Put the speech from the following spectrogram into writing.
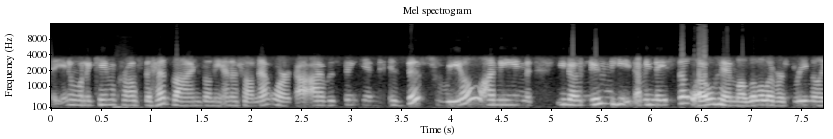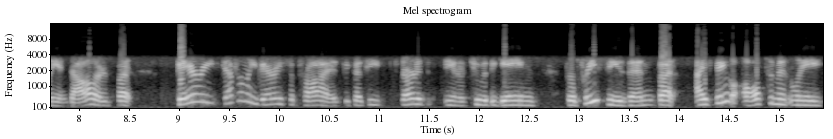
you know, when it came across the headlines on the NFL Network, I, I was thinking, is this real? I mean, you know, Newton. He, I mean, they still owe him a little over three million dollars, but very, definitely very surprised because he started, you know, two of the games for preseason. But I think ultimately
